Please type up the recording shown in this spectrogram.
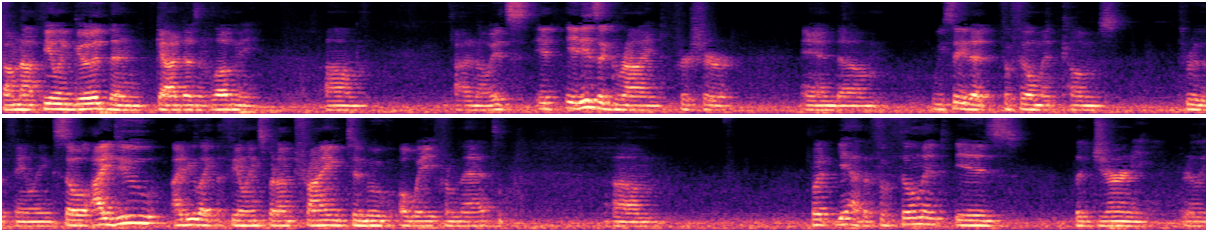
if I'm not feeling good, then God doesn't love me. Um, I don't know. It's it, it is a grind for sure, and um, we say that fulfillment comes through the feelings. So I do I do like the feelings, but I'm trying to move away from that. Um, but yeah, the fulfillment is the journey. Really,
